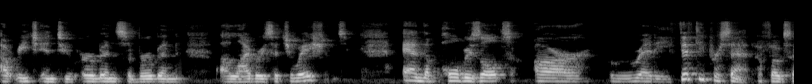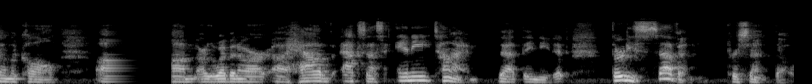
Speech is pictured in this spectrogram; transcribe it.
outreach into urban, suburban uh, library situations. And the poll results are ready. 50% of folks on the call uh, um, or the webinar uh, have access any time that they need it. 37 percent though.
